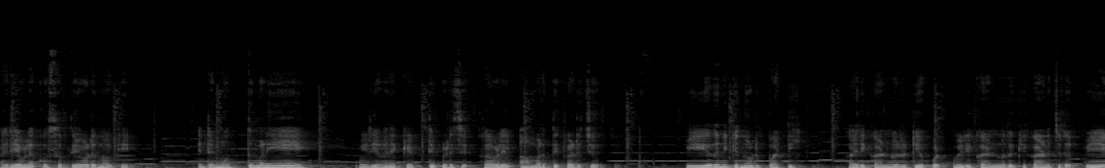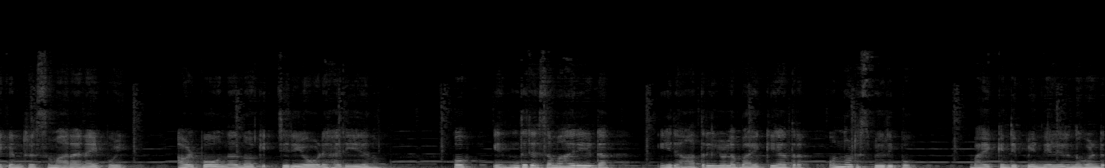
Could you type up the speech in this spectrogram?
ഹരി അവളെ കുസൃതിയോടെ നോക്കി. എന്റെ മുത്തുമണിയേ! മിഴി അവനെ കെട്ടിപ്പിടിച്ച് കവളിൽ അമർത്തി കടിച്ചു. വേദനിക്കുന്നു പട്ടി. ഹരി കണ്ണുരുട്ടിയപ്പോൾ മിഴി കണ്ണുറുക്കി കാണിച്ചിട്ട് വേഗം ഡ്രസ്സ് മാറാനായി പോയി. അവൾ പോകുന്നത് നോക്കി ചിരിയോടെ ഹരിയിരുന്നു. ഓ എന്ത് രസമാ ഹരിയേട്ടാ. ഈ രാത്രിയിലുള്ള ബൈക്ക് യാത്ര ഒന്നുകൂടെ സ്പീഡിൽ പോകും ബൈക്കിന്റെ പിന്നിലിരുന്നു കൊണ്ട്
